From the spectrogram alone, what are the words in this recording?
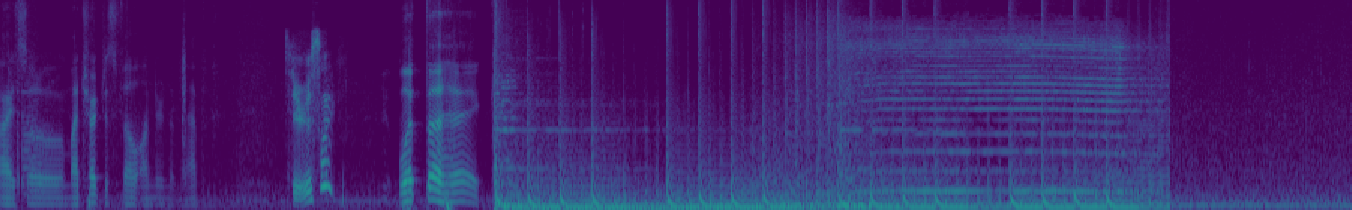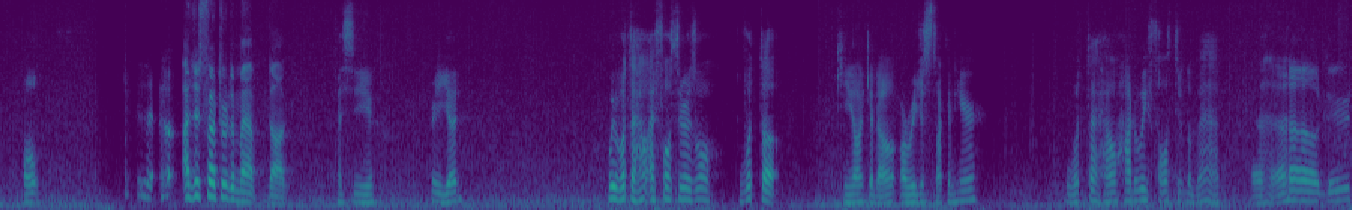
Alright, so my truck just fell under the map. Seriously? What the heck? Oh, I just fell through the map, dog. I see you. Are you good? Wait, what the hell? I fell through as well. What the? Can you not get out? Are we just stuck in here? What the hell? How do we fall through the map? The hell, dude?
